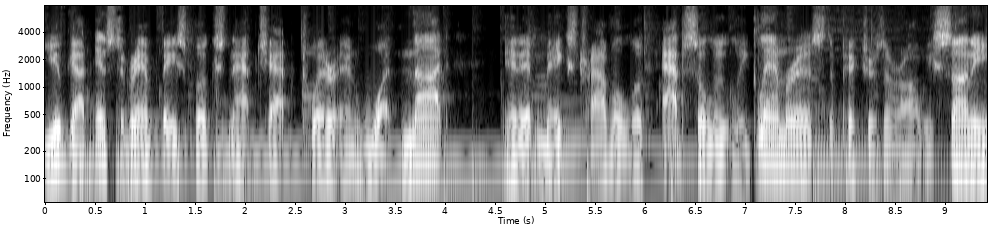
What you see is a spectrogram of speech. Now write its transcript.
You've got Instagram, Facebook, Snapchat, Twitter, and whatnot, and it makes travel look absolutely glamorous. The pictures are always sunny,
